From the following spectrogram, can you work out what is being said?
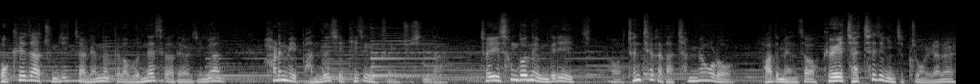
목회자, 중직자, 랩런트가 원네스가 되어지면 하나님이 반드시 기적 역사를 주신다. 저희 성도님들이 어, 전체가 다 천명으로 받으면서 교회 자체적인 집중 훈련을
